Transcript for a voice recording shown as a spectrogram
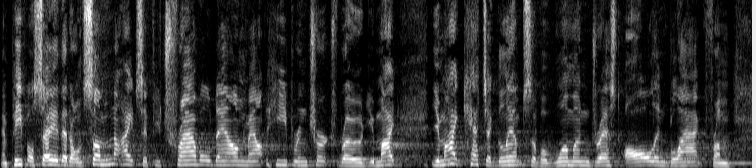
And people say that on some nights, if you travel down Mount Hebron Church Road, you might you might catch a glimpse of a woman dressed all in black from,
